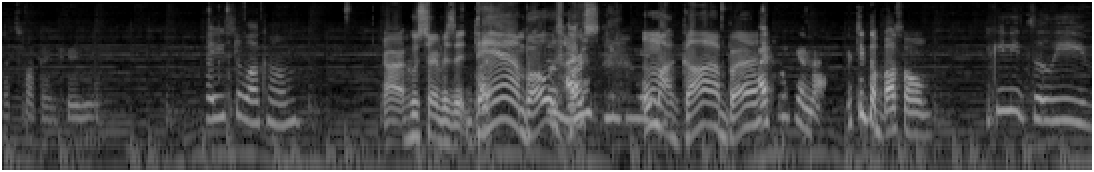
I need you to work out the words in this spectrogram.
That's fucking crazy. I used to walk home. All right, whose serve is it? Damn, bro, it's I- Oh my god, bro. I fucking. I took the bus home. You need to leave.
